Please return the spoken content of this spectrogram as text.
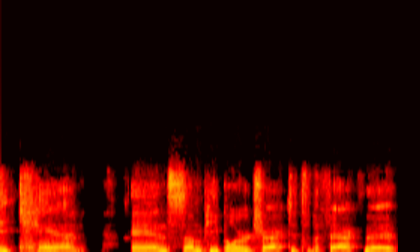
it can, and some people are attracted to the fact that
